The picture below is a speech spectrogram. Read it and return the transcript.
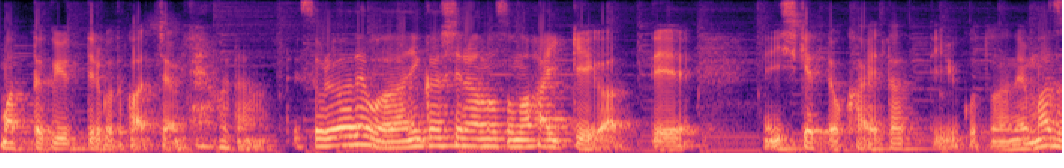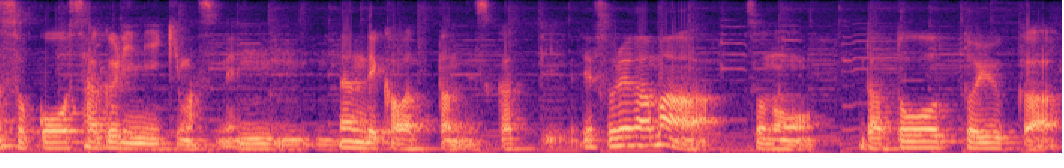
全く言ってること変わっちゃうみたいなパターンあってそれはでも何かしらのその背景があって意思決定を変えたっていうことなのでまずそこを探りに行きますね、うんうんなんで変わったんですかっていう。でそれがまあその妥当というか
